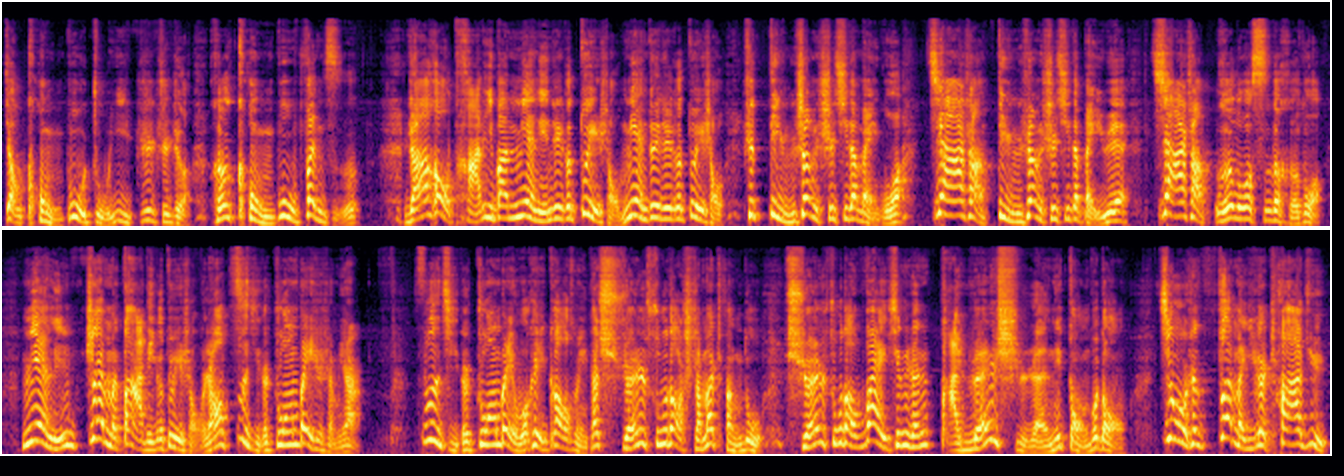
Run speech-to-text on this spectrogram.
叫恐怖主义支持者和恐怖分子。然后塔利班面临这个对手，面对这个对手是鼎盛时期的美国，加上鼎盛时期的北约，加上俄罗斯的合作，面临这么大的一个对手，然后自己的装备是什么样？自己的装备，我可以告诉你，它悬殊到什么程度？悬殊到外星人打原始人，你懂不懂？就是这么一个差距。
